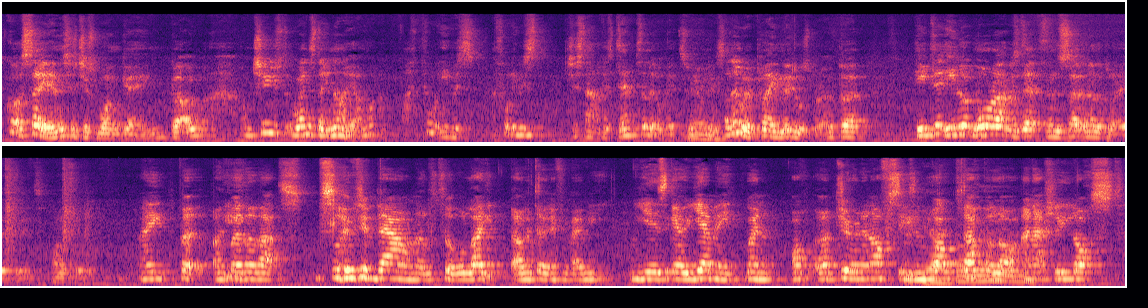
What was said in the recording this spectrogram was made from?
I've got to say, and this is just one game, but I, on Tuesday, Wednesday night, I, I thought he was, I thought he was just out of his depth a little bit. To be honest, I know we're playing Middlesbrough, but he did, he looked more out of his depth than certain other players did. I thought. I, but I- whether that's slowed him down at all, like I don't know if you remember years ago, Yemi went off, uh, during an off season Yeah. bulked up a Oh, lot yeah. and actually lost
